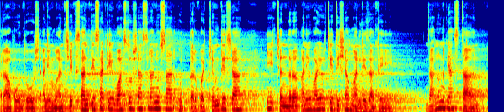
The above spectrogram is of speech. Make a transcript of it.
राहू दोष आणि मानसिक शांतीसाठी वास्तुशास्त्रानुसार उत्तर पश्चिम दिशा ही चंद्र आणि वायूची दिशा मानली जाते. जाणून घ्या स्थान.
